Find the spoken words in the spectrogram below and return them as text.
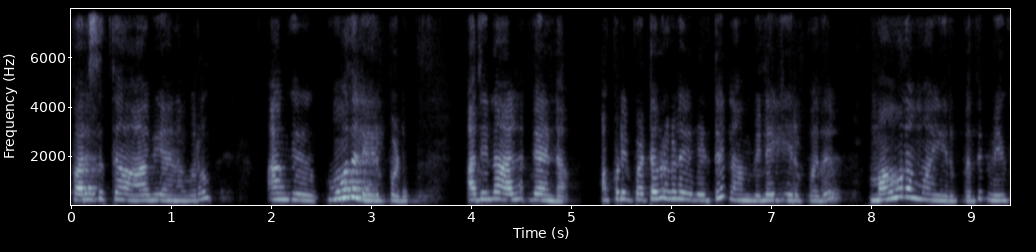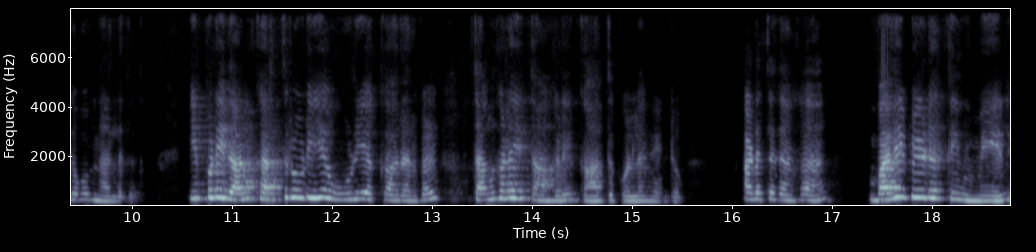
பரிசுத்த ஆவியானவரும் அங்கு மோதல் ஏற்படும். அதனால் வேண்டாம். அப்படிப்பட்டவர்களை விட்டு நாம் விலகி இருப்பது மௌனமாய் இருப்பது மிகவும் நல்லது. இப்படிதான் கர்த்தருடைய ஊழியக்காரர்கள் தங்களை தாங்களே காத்து கொள்ள வேண்டும். அடுத்ததாக பலிபீடத்தின் மேல்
